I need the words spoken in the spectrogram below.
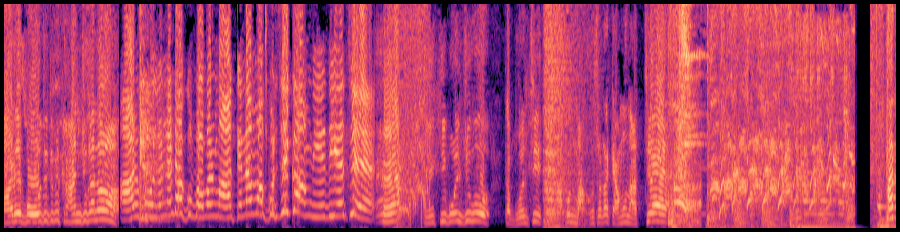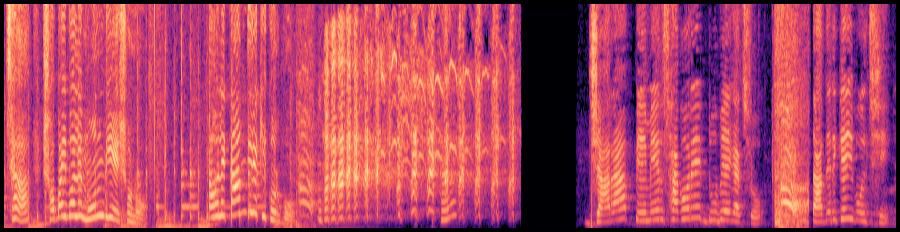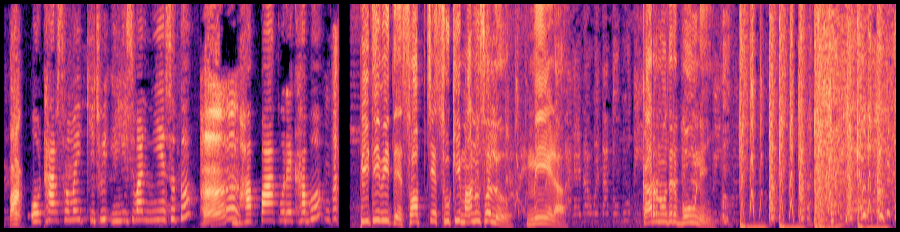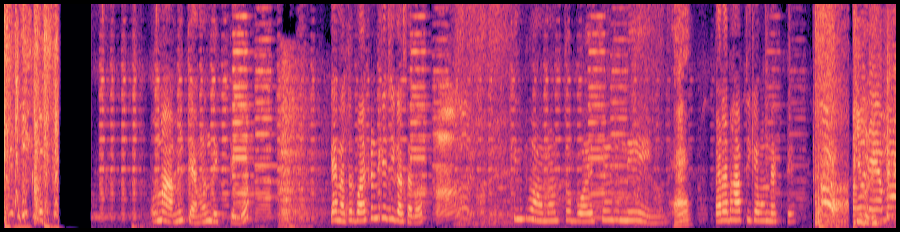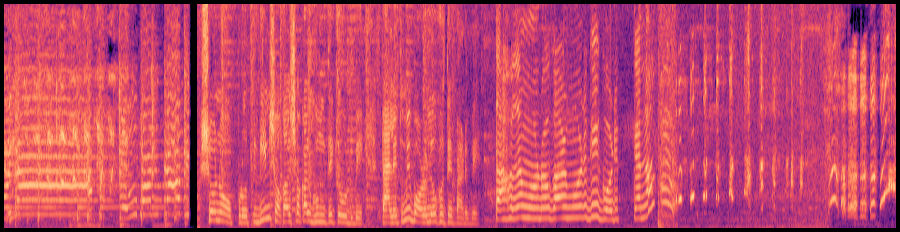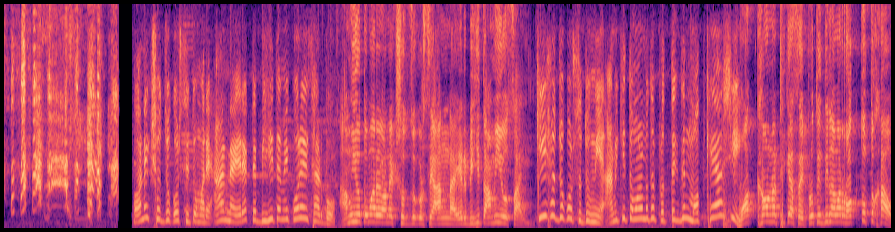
আরে বৌদি তুমি কাঁদছো কেন? আর বলো না ঠাকুর বাবার মাকে না মাকুড়ছে কামড়িয়ে দিয়েছে। হ্যাঁ? তুমি কি বলছো গো? তা বলছি এখন মাকড়সাটা কেমন আছে? আচ্ছা সবাই বলে মন দিয়ে শোনো। তাহলে কান দিয়ে কি করব? যারা প্রেমের সাগরে ডুবে গেছো তাদেরকেই বলছি ওঠার সময় কিছু ইলিশ মাছ নিয়ে এসো তো। ভাপা করে খাব। পৃথিবীতে সবচেয়ে সুখী মানুষ হলো মেয়েরা। কারণ ওদের বউ নেই। ও মা আমি কেমন দেখতে গো? কেন তোর বয়ফ্রেন্ডকে জিজ্ঞাসা কর। কিন্তু আমার তো বয়ফ্রেন্ড নেই। তাহলে ভাব তুই কেমন দেখতে। শোনো প্রতিদিন সকাল সকাল ঘুম থেকে উঠবে। তাহলে তুমি বড় লোক হতে পারবে। তাহলে মনোগার মুরগি গরিব কেন? অনেক সহ্য করছি তোমারে আর না এর একটা বিহিত আমি করেই ছাড়বো। আমিও তোমারে অনেক সহ্য করছি আর না এর বিহিত আমিও চাই। কি সহ্য করছ তুমি? আমি কি তোমার মতো প্রত্যেকদিন মদ খেয়ে আসি? মদ খাও না ঠিক আছে প্রতিদিন আমার রক্ত তো খাও।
